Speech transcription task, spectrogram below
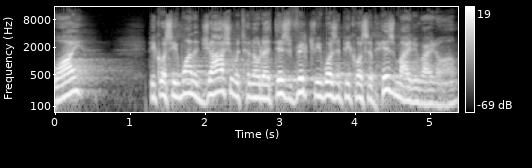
Why? Because he wanted Joshua to know that this victory wasn't because of his mighty right arm,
